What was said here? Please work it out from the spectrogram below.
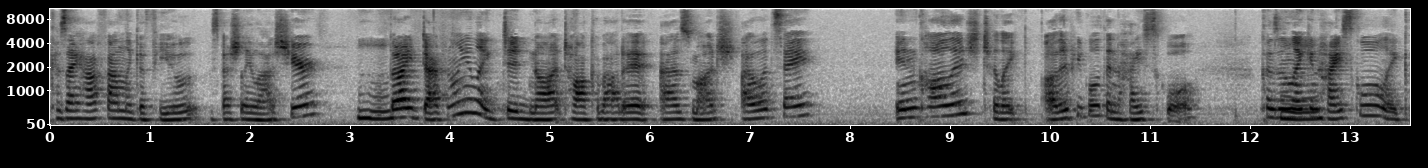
cuz I have found like a few, especially last year. Mhm. But I definitely like did not talk about it as much, I would say, in college to like other people than high school. Cuz in like in high school, like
